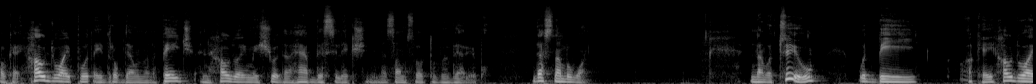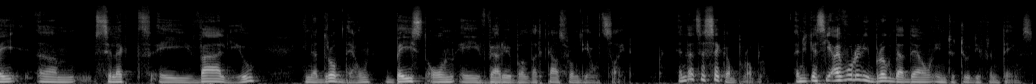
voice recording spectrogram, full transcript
okay, how do I put a drop down on a page and how do I make sure that I have the selection in some sort of a variable? That's number one. Number two would be okay, how do I um, select a value in a drop down based on a variable that comes from the outside? And that's a second problem. And you can see I've already broke that down into two different things.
